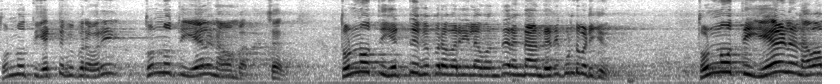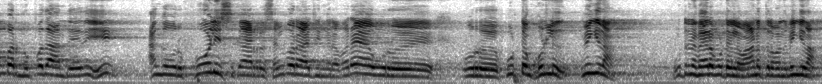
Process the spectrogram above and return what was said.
தொண்ணூற்றி எட்டு பிப்ரவரி தொண்ணூற்றி ஏழு நவம்பர். சரி. தொண்ணூற்றி எட்டு பிப்ரவரியில் வந்து ரெண்டாம் தேதி குண்டு வெடிக்குது. தொண்ணூற்றி ஏழு நவம்பர் முப்பதாம் தேதி அங்கே ஒரு போலீஸ்காரர் செல்வராஜுங்கிறவரை ஒரு ஒரு கூட்டம் கொள்ளுது. இவங்க தான் கூட்டம் வேற கூட்டம் இல்லை வானத்தில் வந்து இவங்க தான்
